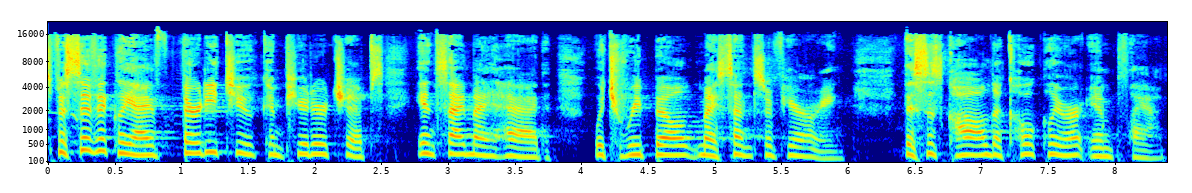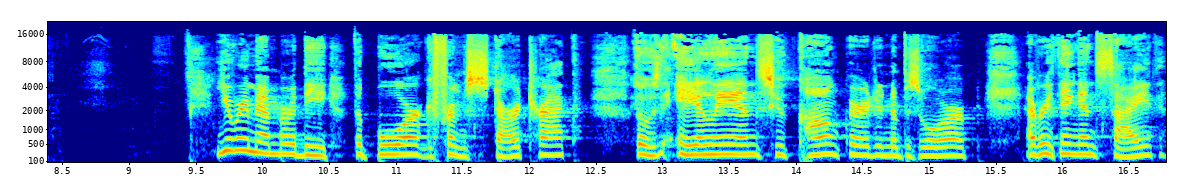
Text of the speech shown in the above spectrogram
Specifically, I have 32 computer chips inside my head, which rebuild my sense of hearing. This is called a cochlear implant. You remember the, the Borg from Star Trek? Those aliens who conquered and absorbed everything in sight?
